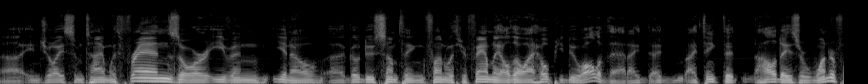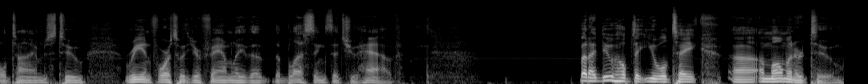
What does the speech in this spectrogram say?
uh, enjoy some time with friends or even, you know, uh, go do something fun with your family. Although I hope you do all of that. I, I, I, think that holidays are wonderful times to reinforce with your family the, the blessings that you have. But I do hope that you will take uh, a moment or two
